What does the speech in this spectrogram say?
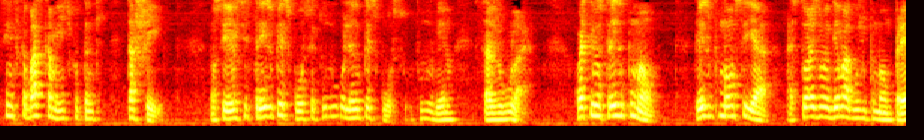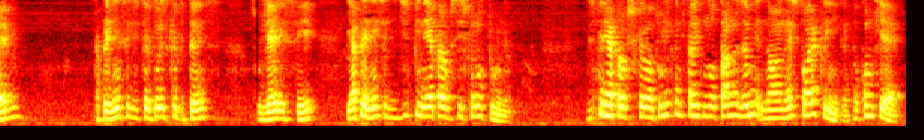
significa basicamente que o tanque está cheio. Então, seriam esses três o pescoço, é tudo olhando o pescoço, tudo vendo estágio jugular. Quais seriam os três do pulmão? Três do pulmão seria a história de um edema agudo de pulmão prévio, a presença de estertores crepitantes, sugere C, e a presença de dispneia paroxística noturna. Dispneia paroxística noturna a gente vai notar no exame, na, na história clínica. Então, como que é?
